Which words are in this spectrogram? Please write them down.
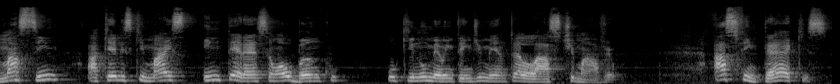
mas sim aqueles que mais interessam ao banco, o que, no meu entendimento, é lastimável. As fintechs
